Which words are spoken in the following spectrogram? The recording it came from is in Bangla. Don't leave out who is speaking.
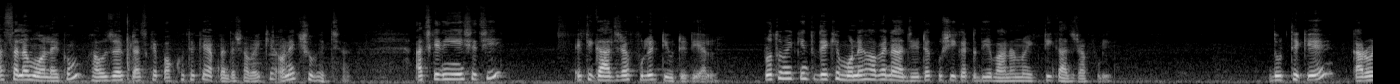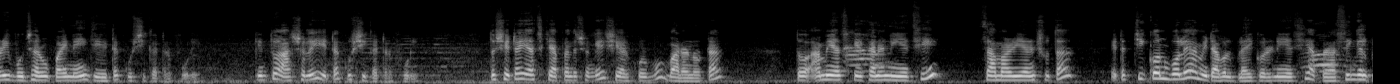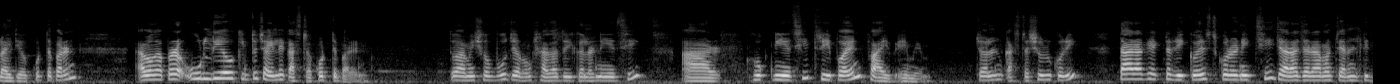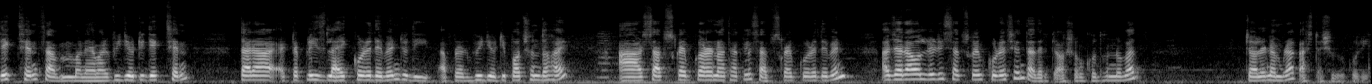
Speaker 1: আসসালামু আলাইকুম হাউস ওয়াইফ ক্লাসকের পক্ষ থেকে আপনাদের সবাইকে অনেক শুভেচ্ছা। আজকে নিয়ে এসেছি একটি গাজরা ফুলের টিউটোরিয়াল। প্রথমে কিন্তু দেখে মনে হবে না যে এটা কুশি কাটা দিয়ে বানানো একটি গাজরা ফুল। দূর থেকে কারোরই বোঝার উপায় নেই যে এটা কুশি কাটার ফুল। কিন্তু আসলেই এটা কুশি কাটার ফুল। তো সেটাই আজকে আপনাদের সঙ্গে শেয়ার করব বানানোটা। তো আমি আজকে এখানে নিয়েছি সামারিয়ান সুতা। এটা চিকন বলে আমি ডাবল প্লাই করে নিয়েছি। আপনারা সিঙ্গেল প্লাই দিয়েও করতে পারেন। এবং আপনারা উল দিয়েও কিন্তু চাইলে কাজটা করতে পারেন। তো আমি সবুজ এবং সাদা দুই কালার নিয়েছি আর হুক নিয়েছি থ্রি পয়েন্ট ফাইভ এমএম চলেন কাজটা শুরু করি। তার আগে একটা রিকোয়েস্ট করে নিচ্ছি। যারা যারা আমার চ্যানেলটি দেখছেন মানে আমার ভিডিওটি দেখছেন, তারা একটা প্লিজ লাইক করে দেবেন যদি আপনার ভিডিওটি পছন্দ হয়। আর সাবস্ক্রাইব করা না থাকলে সাবস্ক্রাইব করে দেবেন। আর যারা অলরেডি সাবস্ক্রাইব করেছেন, তাদেরকে অসংখ্য ধন্যবাদ। চলেন আমরা কাজটা শুরু করি।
